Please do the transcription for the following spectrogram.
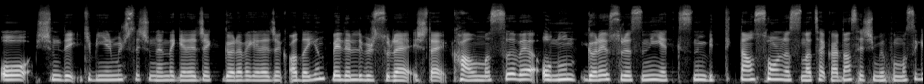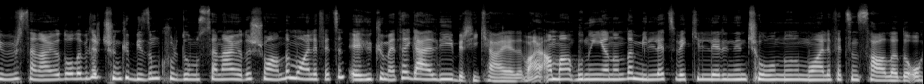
o şimdi 2023 seçimlerinde gelecek göreve gelecek adayın belirli bir süre işte kalması ve onun görev süresinin yetkisinin bittikten sonrasında tekrardan seçim yapılması gibi bir senaryo da olabilir. Çünkü bizim kurduğumuz senaryoda şu anda muhalefetin e, hükümete geldiği bir hikaye var. Ama bunun yanında milletvekillerinin çoğunluğunu muhalefetin sağladığı o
